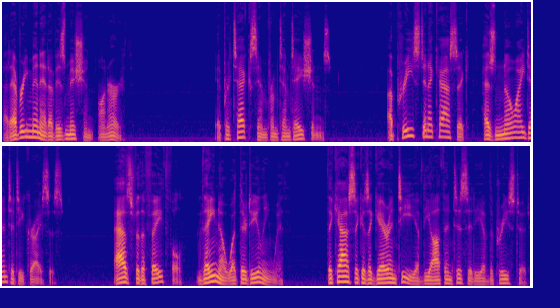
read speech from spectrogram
at every minute of his mission on earth. it protects him from temptations. A priest in a cassock has no identity crisis. As for the faithful, they know what they're dealing with. The cassock is a guarantee of the authenticity of the priesthood.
